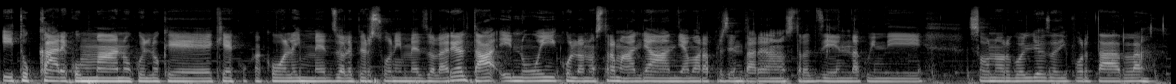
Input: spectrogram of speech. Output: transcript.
e toccare con mano quello che, che è Coca-Cola in mezzo alle persone, in mezzo alla realtà e noi con la nostra maglia andiamo a rappresentare la nostra azienda, quindi sono orgogliosa di portarla.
